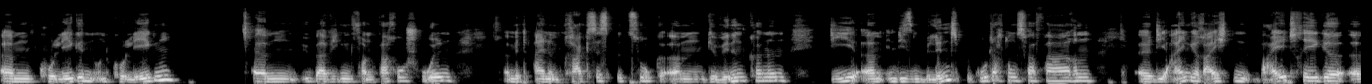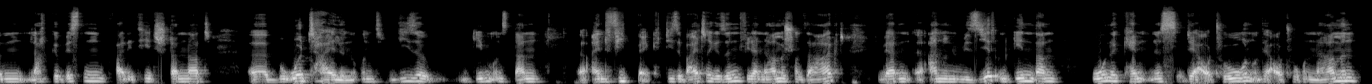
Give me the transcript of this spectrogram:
ähm, Kolleginnen und Kollegen, ähm, überwiegend von Fachhochschulen, mit einem Praxisbezug ähm, gewinnen können, die ähm, in diesem Blindbegutachtungsverfahren äh, die eingereichten Beiträge ähm, nach gewissen Qualitätsstandard äh, beurteilen und diese geben uns dann äh, ein Feedback. Diese Beiträge sind, wie der Name schon sagt, die werden äh, anonymisiert und gehen dann ohne Kenntnis der Autoren und der Autorennamen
